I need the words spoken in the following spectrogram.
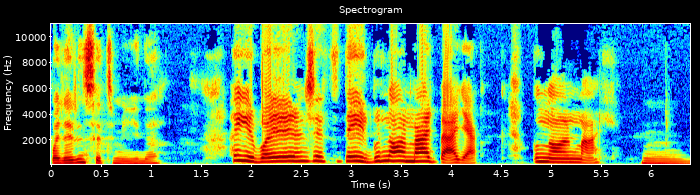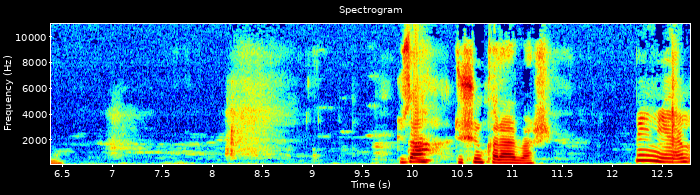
Balerin seti mi yine? Hayır bayanın seti değil. Bu normal bir ayak. Bu normal. Hmm. Güzel. Düşün karar ver. Bilmiyorum.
